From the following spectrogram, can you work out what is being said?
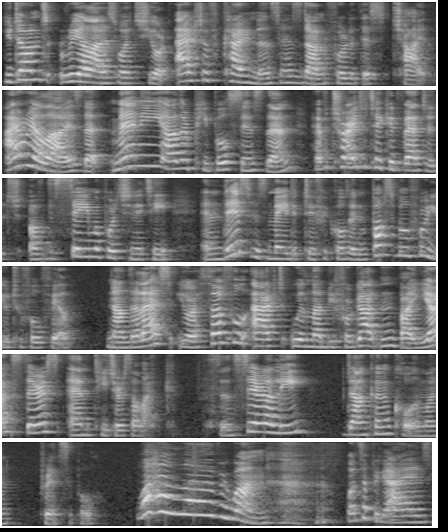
You don't realize what your act of kindness has done for this child. I realize that many other people since then have tried to take advantage of the same opportunity and this has made it difficult and impossible for you to fulfill. Nonetheless, your thoughtful act will not be forgotten by youngsters and teachers alike. Sincerely, Duncan Coleman, Principal. Well, hello everyone! What's up you guys?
